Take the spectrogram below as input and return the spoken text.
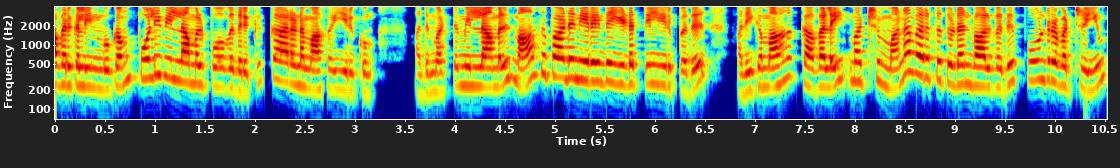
அவர்களின் முகம் பொலிவில்லாமல் போவதற்கு காரணமாக இருக்கும். அது மட்டுமில்லாமல் மாசுபாடு நிறைந்த இடத்தில் இருப்பது அதிகமாக கவலை மற்றும் மன வருத்தத்துடன் வாழ்வது போன்றவற்றையும்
